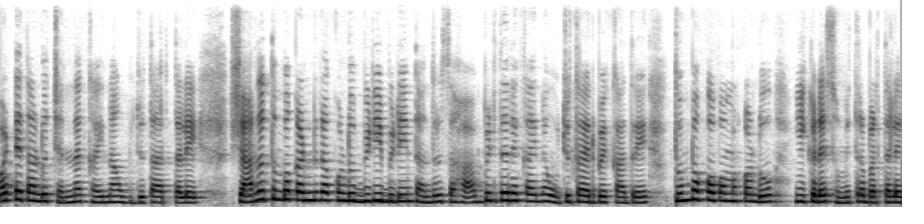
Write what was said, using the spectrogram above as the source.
ಬಟ್ಟೆ ತಾಂಡು ಚೆನ್ನಾಗಿ ಕೈನ ಉಜ್ಜುತ್ತಾ ಇರ್ತಾಳೆ. ಶಾರದಾ ತುಂಬ ಕಣ್ಣೀರು ಹಾಕೊಂಡು ಬಿಡಿ ಬಿಡಿ ಅಂತ ಅಂದರೂ ಸಹ ಬಿಡ್ದೇ ಕೈನ ಉಜ್ಜುತ್ತಾ ಇರಬೇಕಾದ್ರೆ ತುಂಬ ಕೋಪ ಮಾಡ್ಕೊಂಡು ಈ ಕಡೆ ಸುಮಿತ್ರ ಬರ್ತಾಳೆ.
